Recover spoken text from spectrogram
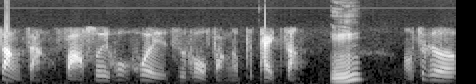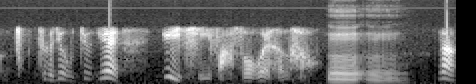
上涨，法说会之后反而不太涨。嗯哦，这个这个就就因为预期法说会很好，嗯嗯那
